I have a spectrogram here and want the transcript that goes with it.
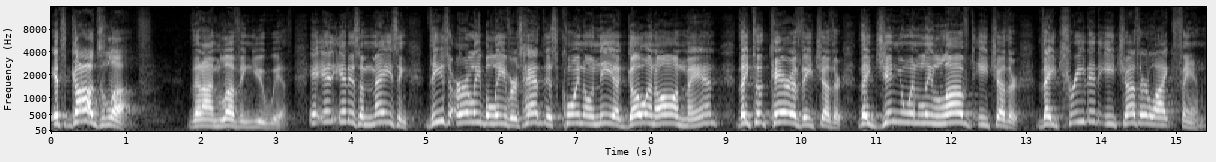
it's God's love that I'm loving you with. It, it, it is amazing. These early believers had this koinonia going on, man. They took care of each other, they genuinely loved each other, they treated each other like family.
